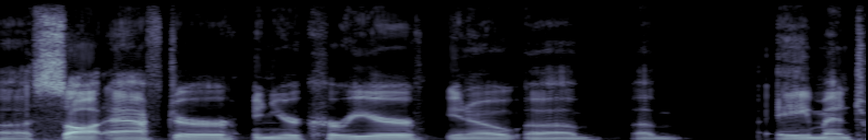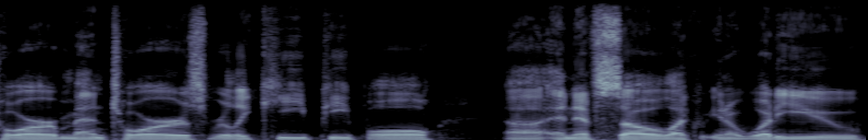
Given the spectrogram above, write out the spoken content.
uh, sought after in your career? You know, uh, um, a mentor, mentors, really key people, uh, and if so, like, you know, what do you,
